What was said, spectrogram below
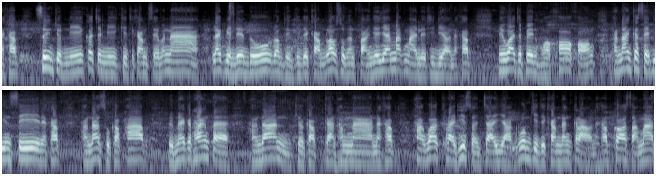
นะครับซึ่งจุดนี้ก็จะมีกิจกรรมเสวนา แลกเปลี่ยนเรียนรู้รวมถึงกิจกรรมเล่าสู่กันฟังเยอะแยะมากมายเลยทีเดียวนะครับไม่ว่าจะเป็นหัวข้อของทางด้านเกษตรอินทรีย์นะครับทางด้านสุขภาพ หรือแม้กระทั่งแต่ทางด้านเกี่ยวกับการทำนานะครับหากว่าใครที่สนใจอยากร่วมกิจกรรมดังกล่าวนะครับก็สามารถ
